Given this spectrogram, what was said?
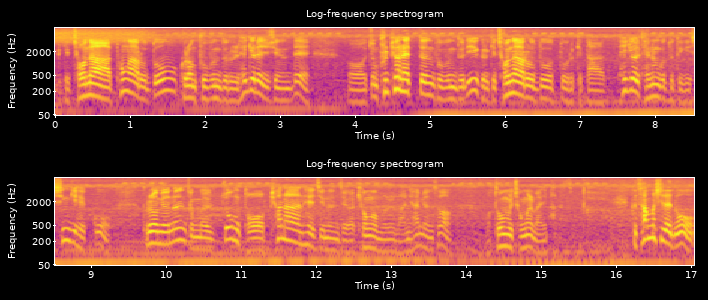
이렇게 전화 통화로도 그런 부분들을 해결해 주시는데 어, 좀 불편했던 부분들이 그렇게 전화로도 또 이렇게 다 해결되는 것도 되게 신기했고 그러면은 정말 좀 더 편안해지는 제가 경험을 많이 하면서 어, 도움을 정말 많이 받았어요. 그 사무실에도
